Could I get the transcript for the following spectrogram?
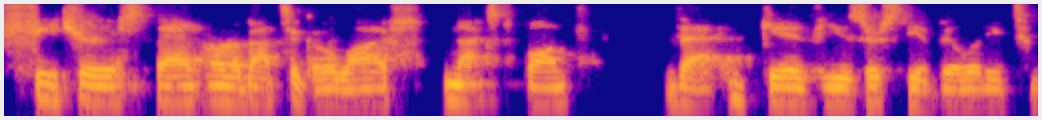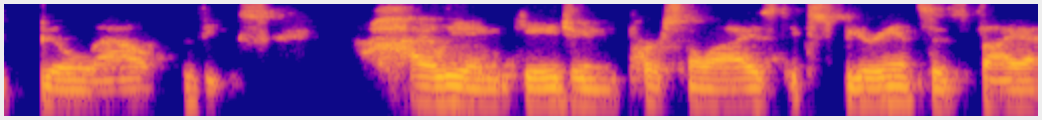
features that are about to go live next month that give users the ability to build out these highly engaging personalized experiences via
